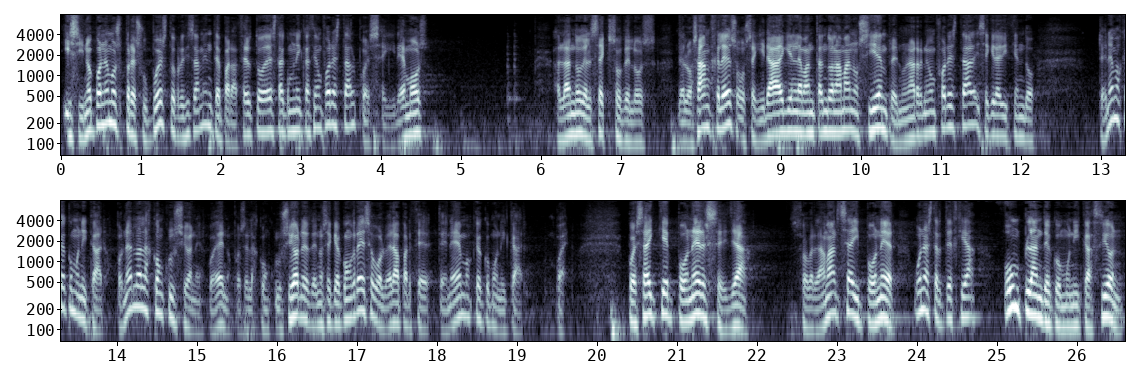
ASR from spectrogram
Y si no ponemos presupuesto precisamente para hacer toda esta comunicación forestal, pues seguiremos hablando del sexo de los, de los ángeles o seguirá alguien levantando la mano siempre en una reunión forestal y seguirá diciendo, tenemos que comunicar, ponerlo en las conclusiones. Bueno, pues en las conclusiones de no sé qué congreso volverá a aparecer, tenemos que comunicar. Bueno, pues hay que ponerse ya sobre la marcha y poner una estrategia, un plan de comunicación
